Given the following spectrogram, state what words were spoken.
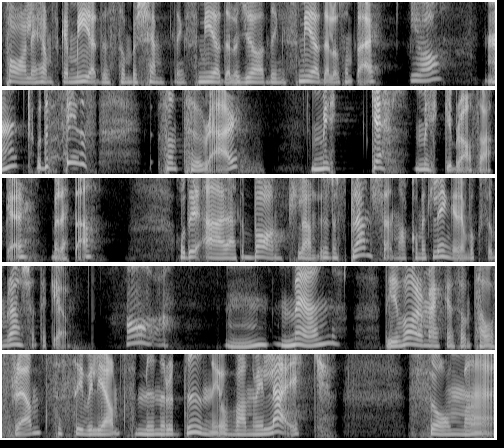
farliga hemska medel som bekämpningsmedel och gödningsmedel och sånt där. Ja. Mm. Och det finns, som tur är, mycket, mycket bra saker med detta. Och det är att barnklädesbranschen har kommit längre än vuxenbranschen tycker jag. Ja. Mm. Men det är varumärken som Tower Friends, Civilians, Minorodini och One Me Like som eh,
